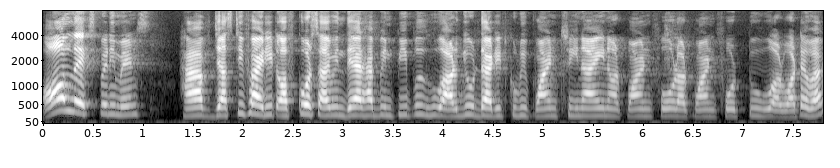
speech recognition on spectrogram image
all the experiments have justified it of course I mean there have been people who argued that it could be 0.39 or 0.4 or 0.42 or whatever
